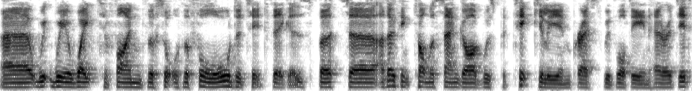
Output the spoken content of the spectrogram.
We, we, await to find the sort of the full audited figures, but I don't think Thomas Sandgaard was particularly impressed with what he inherited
